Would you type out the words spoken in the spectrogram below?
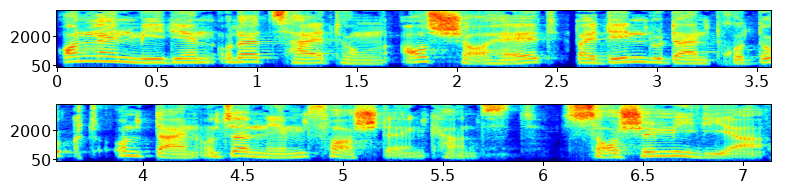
Online-Medien oder Zeitungen Ausschau hält, bei denen du dein Produkt und dein Unternehmen vorstellen kannst. Social Media.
